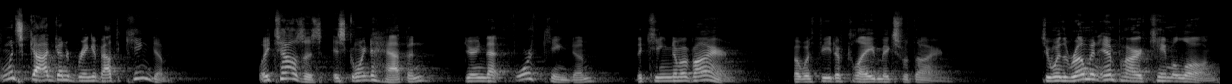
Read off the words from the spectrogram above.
when's God going to bring about the kingdom? Well, he tells us it's going to happen during that fourth kingdom, the kingdom of iron, but with feet of clay mixed with iron. See, when the Roman Empire came along,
